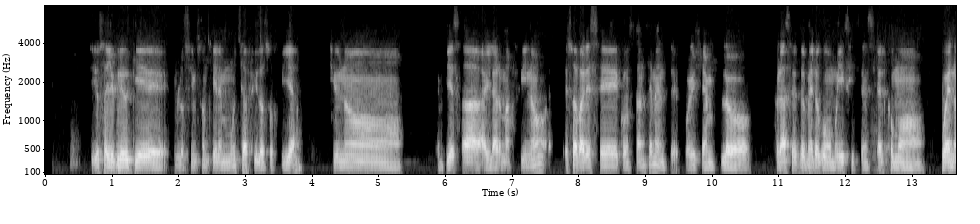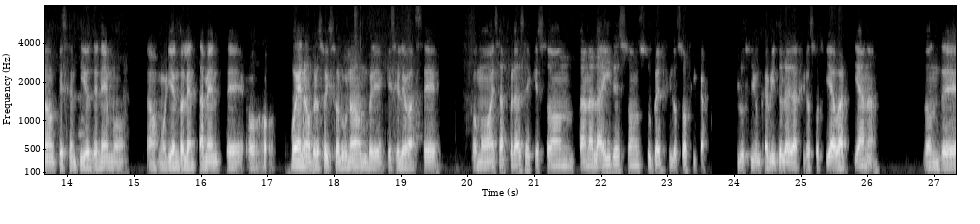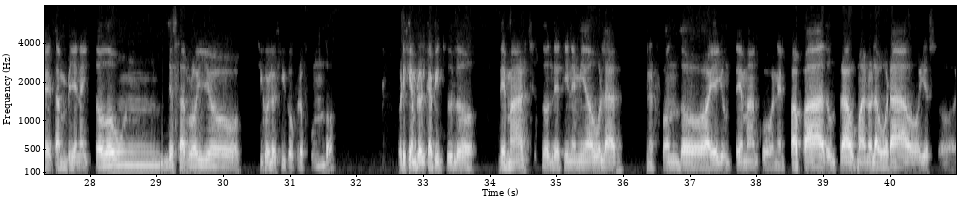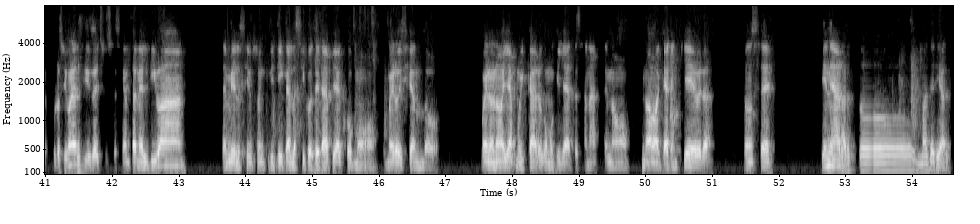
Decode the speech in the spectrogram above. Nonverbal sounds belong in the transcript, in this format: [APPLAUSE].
Sí, o sea, yo creo que los Simpsons tienen mucha filosofía. Si uno empieza a hilar más fino, eso aparece constantemente. Por ejemplo, frases de Homero como muy existencial, como, bueno, ¿qué sentido tenemos? Estamos muriendo lentamente, o bueno, pero soy solo un hombre, ¿qué se le va a hacer? Como esas frases que son tan al aire, son súper filosóficas. Incluso hay un capítulo de la filosofía bartiana, donde también hay todo un desarrollo psicológico profundo. Por ejemplo, el capítulo de March, donde tiene miedo a volar. En el fondo, ahí hay un tema con el papá de un trauma no elaborado y eso. Es puro psicoanálisis, de hecho, se sienta en el diván. También los Simpsons critican la psicoterapia como Homero diciendo, bueno, no, ya es muy caro, como que ya te sanaste, no, no va a quedar en quiebra. Entonces, tiene harto material.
